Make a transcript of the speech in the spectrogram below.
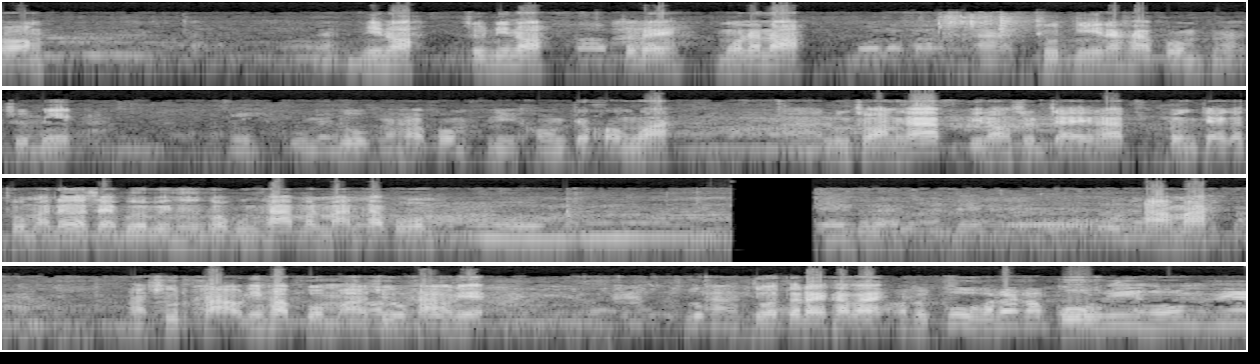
สองเนี่ยนี่เนาะชุดนี้เนาะตัวใดหมดแล้วเนาะโมละครับอ่าชุดนี้นะครับ ผมอ่าชุดนี้ นี่กูแม่ลูกนะครับ ผมนี่ของเจ้าของว่าอ่าลุงชอนครับ พี่น้องสนใจครับเพิ่งใจกับโทรมาเด้อใส่เบอร์ไปหึ่งขอบคุณครับมันๆครับผมเอ้ตัวไหนอ่ามาอ่าชุดขาวนี่ครับ ผมอ่าชุดขาวนี่ อ่าตัวตัวใดครับไอ้ เอาไปกู้กันได้ครับกู้ นี่หงห้า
